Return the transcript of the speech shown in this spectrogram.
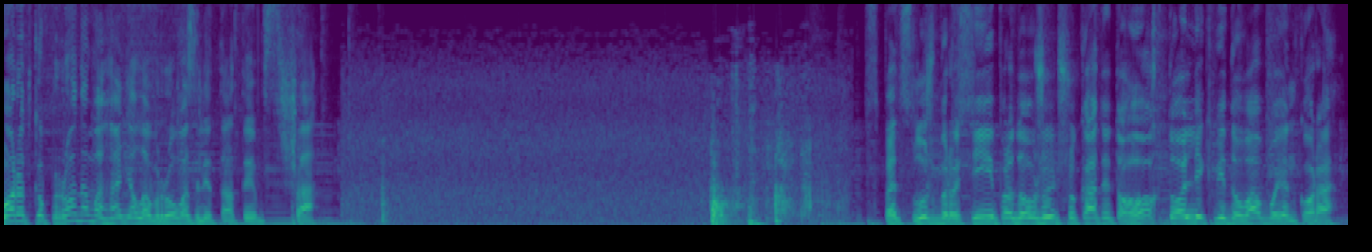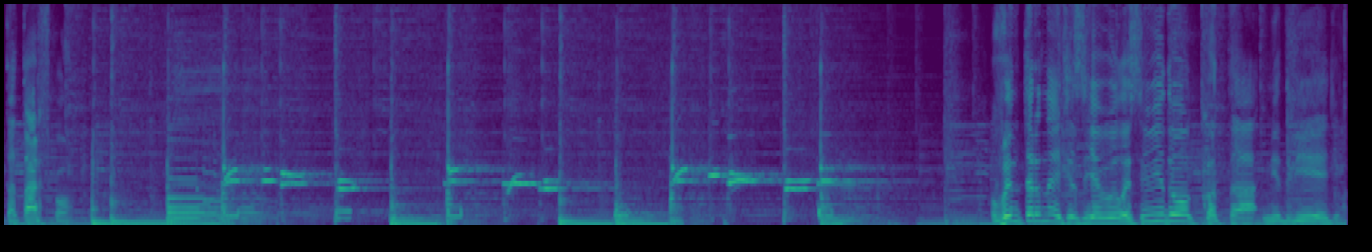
Коротко про намагання Лаврова злітати в США. Спецслужби Росії продовжують шукати того, хто ліквідував воєнкора татарського. В інтернеті з'явилось відео кота Медведєва.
